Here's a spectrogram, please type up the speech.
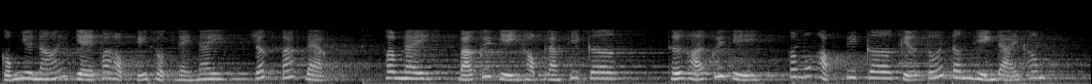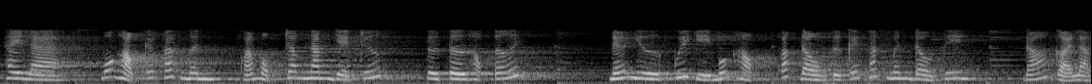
cũng như nói về khoa học kỹ thuật ngày nay rất phát đạt. Hôm nay bảo quý vị học làm phi cơ, thử hỏi quý vị có muốn học phi cơ kiểu tối tân hiện đại không? Hay là muốn học cái phát minh khoảng 100 năm về trước, từ từ học tới? Nếu như quý vị muốn học bắt đầu từ cái phát minh đầu tiên, đó gọi là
